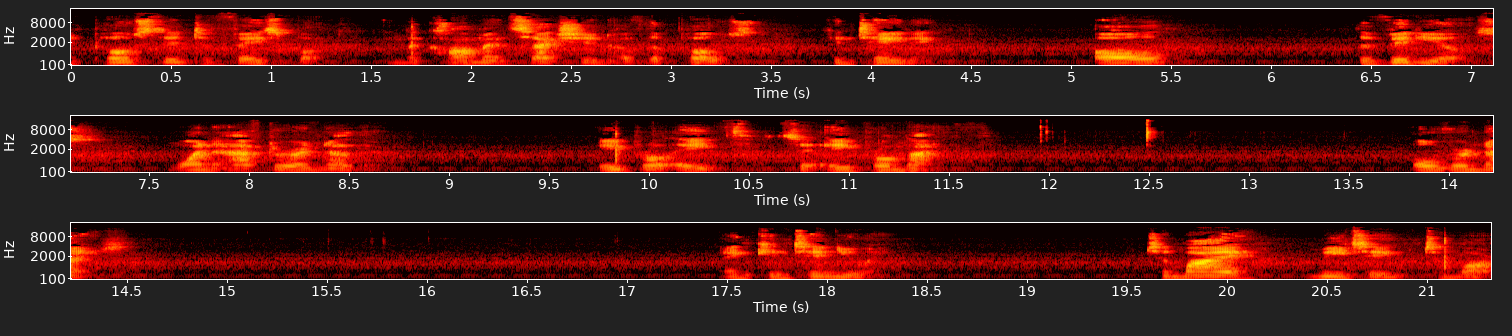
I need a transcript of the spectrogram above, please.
and posted to Facebook in the comment section of the post containing all the videos, one after another, April 8th to April 9th, overnight, and continuing to my meeting tomorrow.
